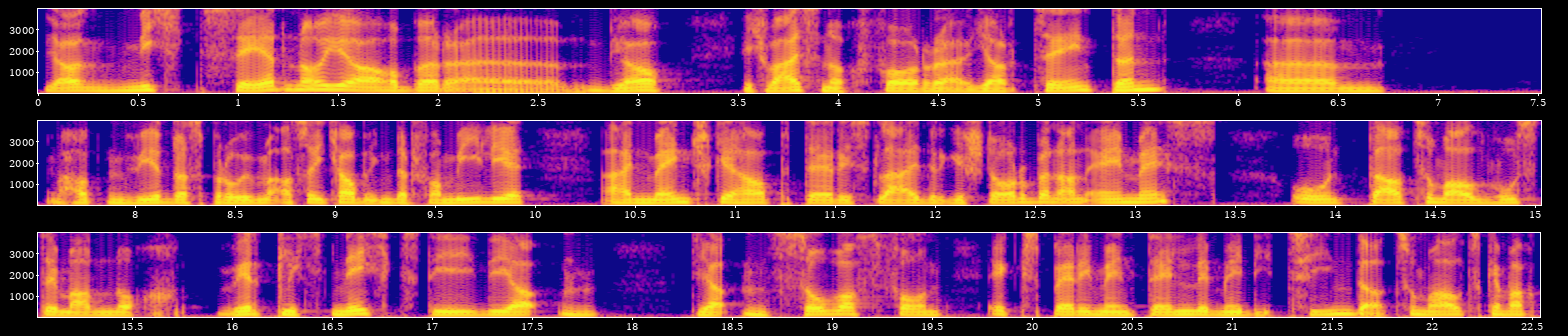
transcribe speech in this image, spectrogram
ja, nicht sehr neue, aber äh, ja, ich weiß noch, vor äh, Jahrzehnten ähm, hatten wir das Problem. Also ich habe in der Familie einen Mensch gehabt, der ist leider gestorben an MS und dazu mal wusste man noch wirklich nichts. Die, die, hatten, die hatten sowas von experimentelle Medizin dazumals gemacht.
